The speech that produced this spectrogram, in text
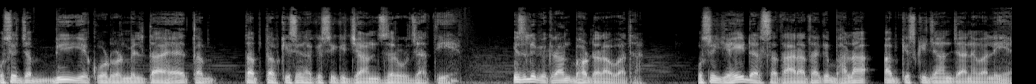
उसे जब भी ये कोडवर्ड मिलता है, तब तब तब किसी न किसी की जान ज़रूर जाती है। इसलिए विक्रांत बहुत डरा हुआ था। उसे यही डर सता रहा था कि भला अब किसकी जान जाने वाली है।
